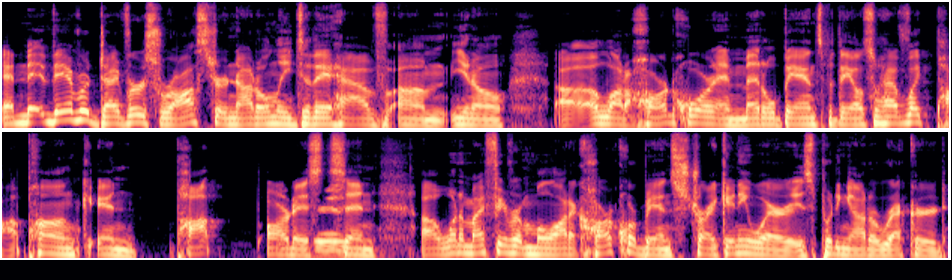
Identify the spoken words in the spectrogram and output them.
and they, they have a diverse roster. Not only do they have, um, you know, a, a lot of hardcore and metal bands, but they also have like pop punk and pop artists. And uh, one of my favorite melodic hardcore bands, Strike Anywhere, is putting out a record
